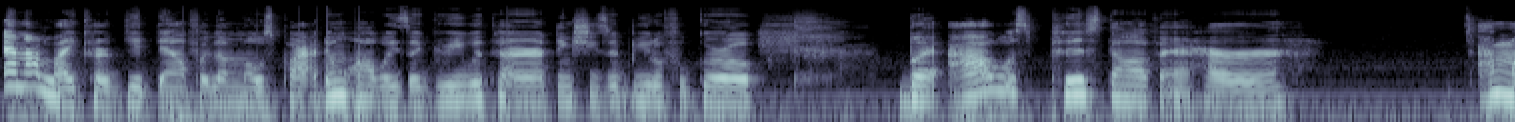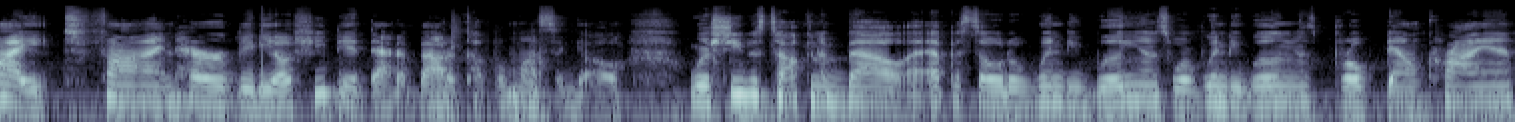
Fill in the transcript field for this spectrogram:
and I like her get down for the most part. I don't always agree with her. I think she's a beautiful girl, but I was pissed off at her I might find her video. She did that about a couple months ago where she was talking about an episode of Wendy Williams where Wendy Williams broke down crying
